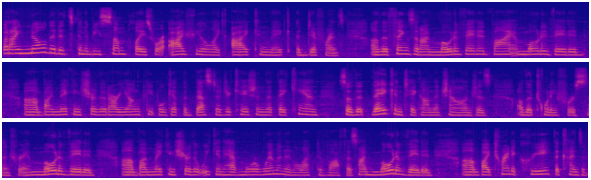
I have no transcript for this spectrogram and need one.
but I know that it's going to be some place where I feel like I can make a difference. Uh, the things that I'm motivated by, I'm motivated uh, by making sure that our young people get the best education that they can so that they can take on the challenges of the 21st century. I'm motivated uh, by making sure that we can have more women in elective office. I'm motivated um, by trying to create the kinds of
